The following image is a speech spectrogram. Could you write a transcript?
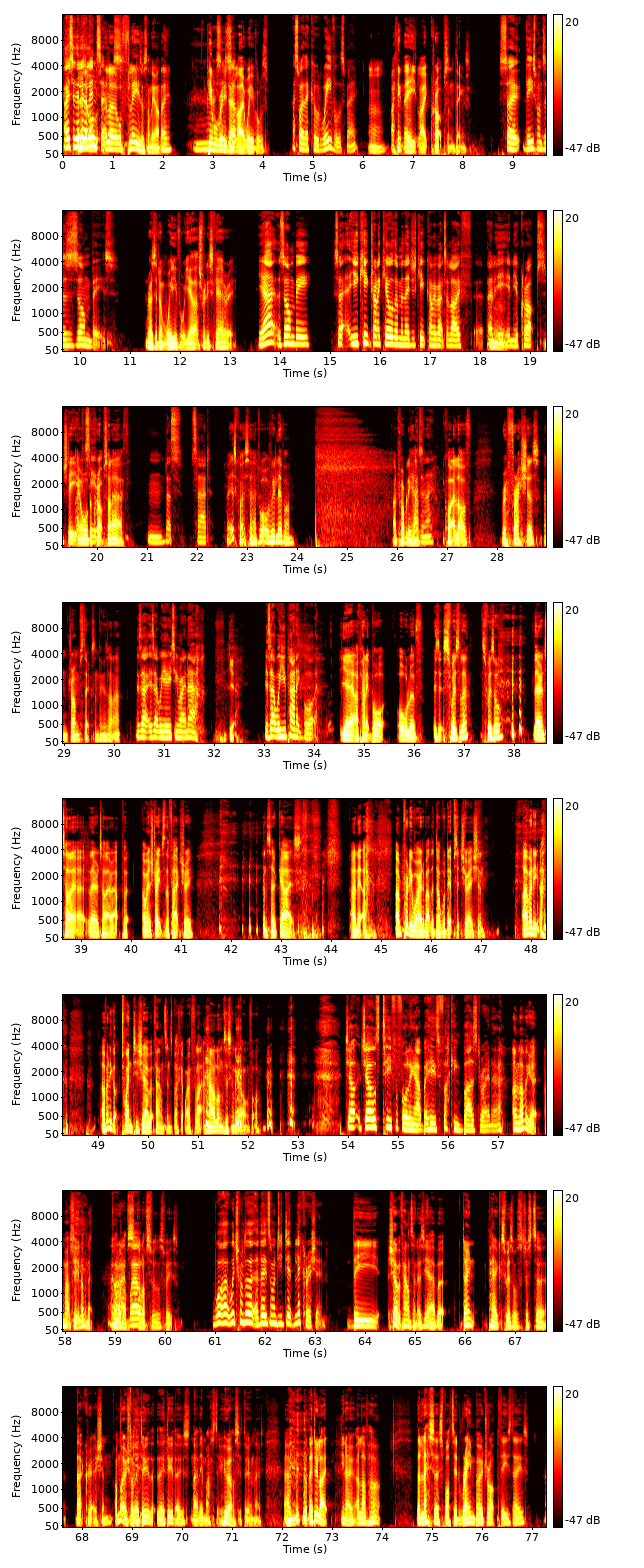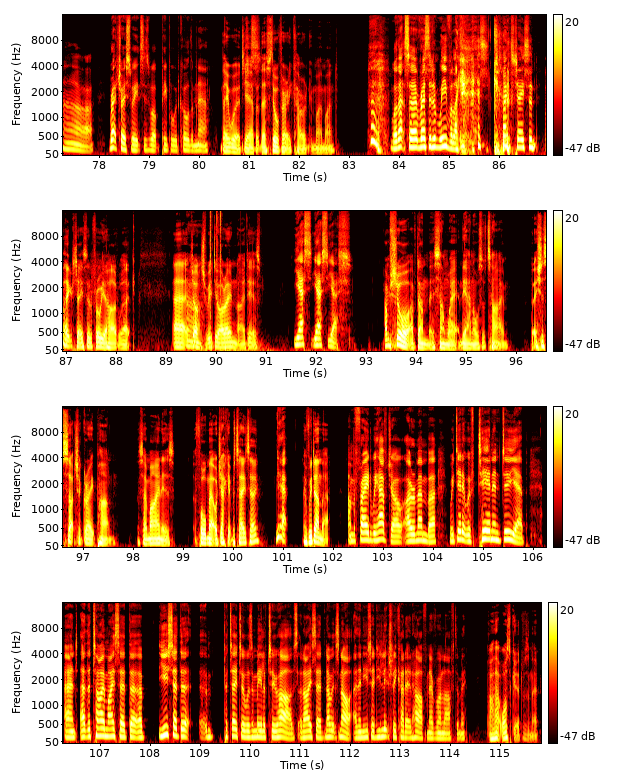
Oh, so they're, little, insects. They're little fleas or something, aren't they? Ah, People really don't like weevils. That's why they're called weevils, mate. I think they eat like crops and things. So these ones are zombies. Resident Weevil, yeah, that's really scary. Yeah, zombie. So you keep trying to kill them, and they just keep coming back to life uh, and Mm. eating your crops. Just eating all the that. crops on Earth. Mm, that's sad. It is quite sad. What would we live on? I'd probably I have don't know. quite a lot of refreshers and drumsticks and things like that. Is that is that what you're eating right now? Yeah. Is that what you panic bought? Yeah, I panic bought all of is it Swizzler? Swizzle? their entire their entire output. I went straight to the factory and said, "Guys, I ne- I'm pretty worried about the double dip situation. I've only I've only got 20 sherbet fountains back at my flat. How long is this going to go on for? Jo- Joel's teeth are falling out, but he's fucking buzzed right now. I'm loving it. I'm absolutely loving it. God, All I love well, I love Swizzle sweets. what which ones are, the- are those ones you dip licorice in? The sherbet fountain is yeah, but don't peg Swizzels just to that creation. I'm not even sure they do that. They do those. No, they must do. Who else is doing those? Um, but they do like you know a love heart, the lesser spotted rainbow drop these days. Ah, retro sweets is what people would call them now. They would, yeah, Just- but they're still very current in my mind. Well, that's uh, Resident Weevil, I guess. Thanks, Jason. Thanks, Jason, for all your hard work. Uh, John, Oh. should we do our own ideas? Yes, yes, yes. I'm sure I've done this somewhere in the annals of time, but it's just such a great pun. So mine is Full Metal Jacket Potato. Yeah, Have we done that? I'm afraid we have, Joel. I remember we did it with Tien and Duyeb, and at the time I said that uh, you said that um, potato was a meal of two halves, and I said no, it's not, and then you said you literally cut it in half, and everyone laughed at me. Oh, that was good, wasn't it?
